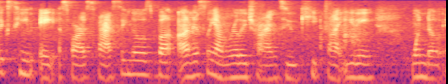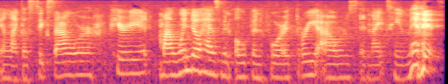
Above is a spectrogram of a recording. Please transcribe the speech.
16-8 as far as fasting goes, but honestly, I'm really trying to keep my eating window in like a six hour period. My window has been open for three hours and 19 minutes.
